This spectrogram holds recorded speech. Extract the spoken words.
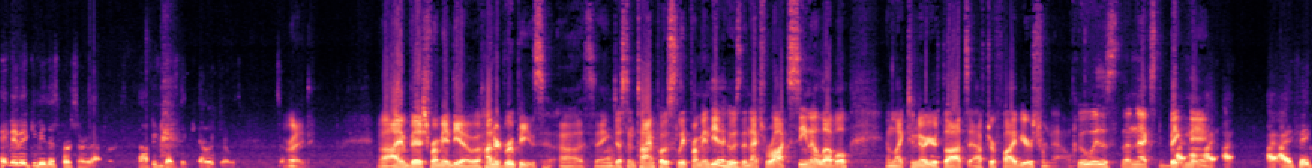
Hey, maybe it could be this person or that person. Not because the character was. Right. Uh, I am Vish from India, 100 rupees, uh, saying just in time post sleep from India. Who is the next Rock Cena level? And like to know your thoughts after five years from now. Who is the next big I, name? I, I, I, I think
